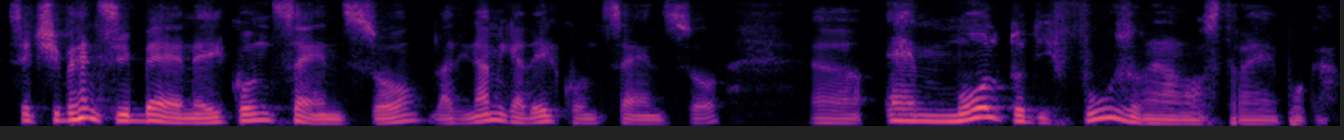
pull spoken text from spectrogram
Se ci pensi bene, il consenso, la dinamica del consenso, uhm, è molto diffuso nella nostra epoca.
